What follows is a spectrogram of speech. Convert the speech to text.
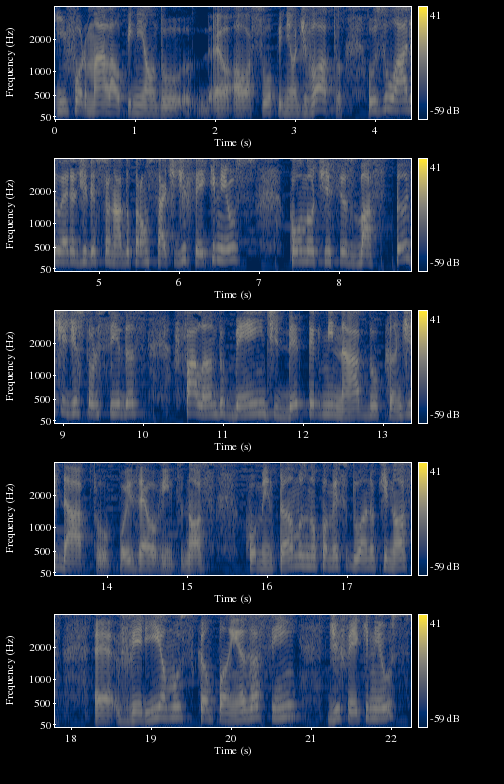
e informar a opinião do é, a sua opinião de voto, o usuário era direcionado para um site de fake news com notícias bastante distorcidas falando bem de determinado candidato. Pois é, ouvintes, nós comentamos no começo do ano que nós é, veríamos campanhas assim de fake news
